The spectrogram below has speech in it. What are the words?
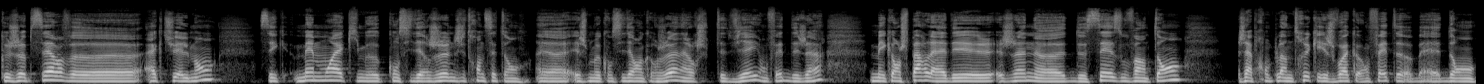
que j'observe euh, actuellement, c'est que même moi qui me considère jeune, j'ai 37 ans euh, et je me considère encore jeune, alors je suis peut-être vieille en fait déjà, mais quand je parle à des jeunes euh, de 16 ou 20 ans, j'apprends plein de trucs et je vois qu'en fait, bah, dans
